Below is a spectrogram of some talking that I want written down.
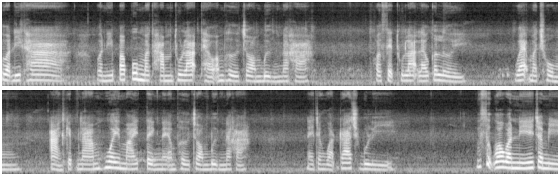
สวัสดีค่ะ วันนี้ป้าปุ้มมาทำธุระแถวอำเภอจอมบึงนะคะ พอเสร็จธุระแล้วก็เลย แวะมาชมอ่างเก็บน้ำห้วยไม้เต็งในอำเภอจอมบึงนะคะ ในจังหวัดราชบุรี รู้สึกว่าวันนี้จะมี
